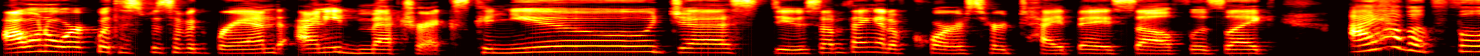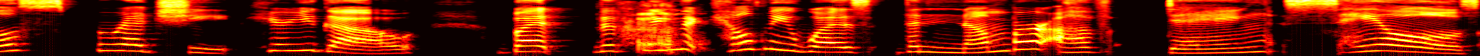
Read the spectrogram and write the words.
I want to work with a specific brand. I need metrics. Can you just do something?" And of course, her type A self was like, "I have a full spreadsheet. Here you go." But the thing that killed me was the number of dang sales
